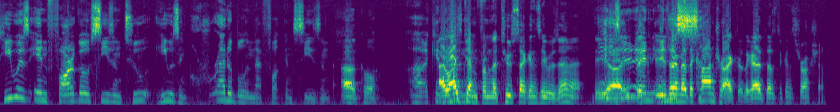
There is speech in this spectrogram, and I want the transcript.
he was in Fargo season two. He was incredible in that fucking season. Oh, cool. Uh, I can't. I think of his liked him from the two seconds he was in it. The, Yeah, he's uh, in it, the- and- you're and talking he's about the so- contractor, the guy that does the construction.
